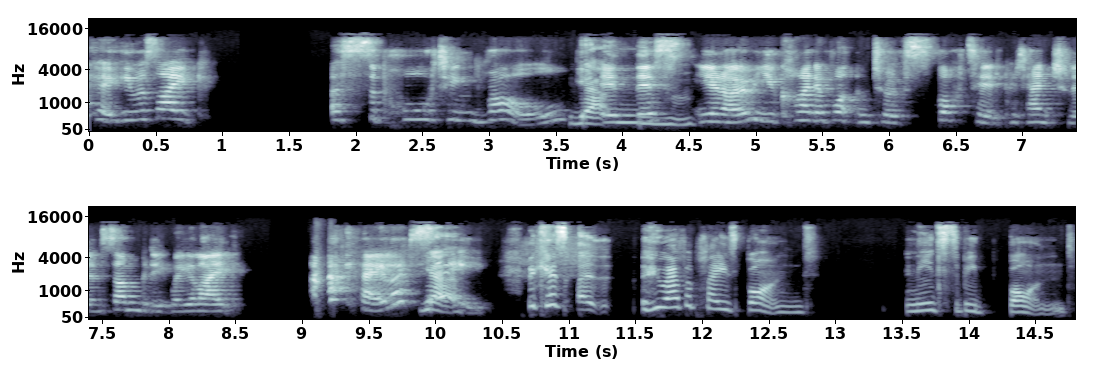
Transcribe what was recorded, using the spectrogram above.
okay, he was like a supporting role Yeah. in this, Mhm. you know, you kind of want them to have spotted potential in somebody where you're like, okay, let's Yeah. see. because uh, whoever plays Bond needs to be Bond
